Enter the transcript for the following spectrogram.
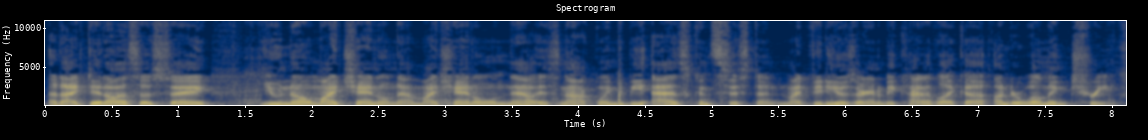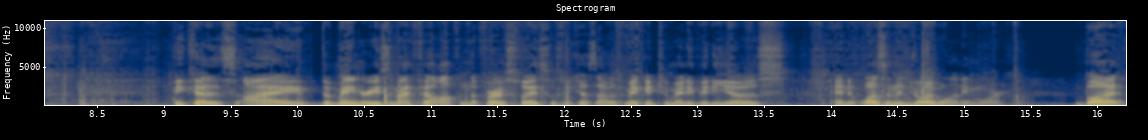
but I did also say, you know my channel now. My channel now is not going to be as consistent. My videos are going to be kind of like a underwhelming treat. Because I, the main reason I fell off in the first place was because I was making too many videos and it wasn't enjoyable anymore. But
